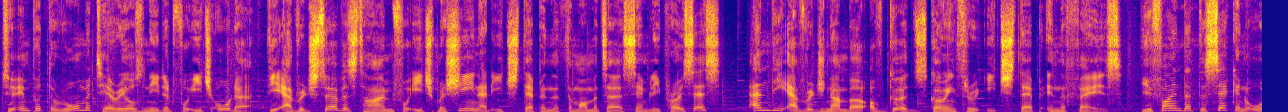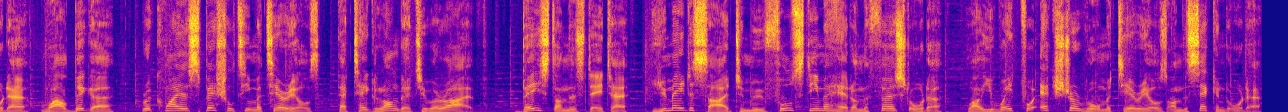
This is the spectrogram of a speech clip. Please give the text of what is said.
to input the raw materials needed for each order, the average service time for each machine at each step in the thermometer assembly process, and the average number of goods going through each step in the phase. You find that the second order, while bigger, requires specialty materials that take longer to arrive. Based on this data, you may decide to move full steam ahead on the first order while you wait for extra raw materials on the second order.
